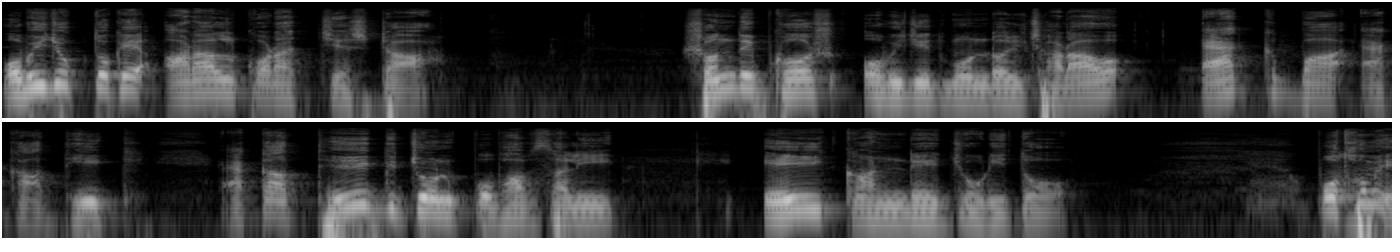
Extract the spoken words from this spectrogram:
অভিযুক্তকে আড়াল করার চেষ্টা। সন্দীপ ঘোষ, অভিজিৎ মণ্ডল ছাড়াও এক বা একাধিক একাধিক জন প্রভাবশালী এই কাণ্ডে জড়িত। প্রথমে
